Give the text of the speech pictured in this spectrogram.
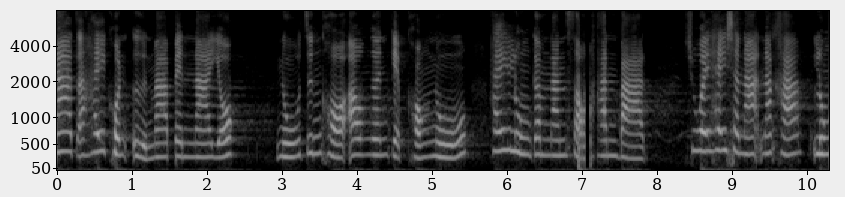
น่าจะให้คนอื่นมาเป็นนายก หนูจึงขอเอาเงินเก็บของหนู ให้ลุงกำนัน2,000บาท ช่วยให้ชนะนะคะ ลุง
